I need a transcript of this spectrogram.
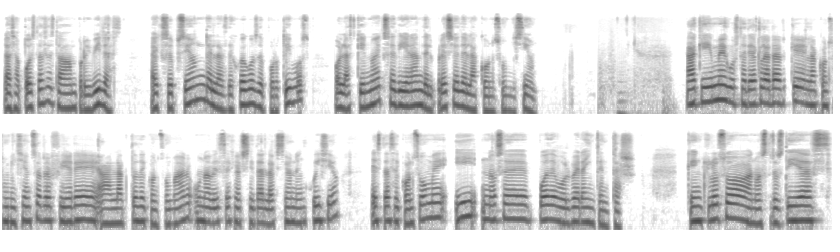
Las apuestas estaban prohibidas, a excepción de las de juegos deportivos o las que no excedieran del precio de la consumición. Aquí me gustaría aclarar que la consumición se refiere al acto de consumar una vez ejercida la acción en juicio esta se consume y no se puede volver a intentar. Que incluso a nuestros días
